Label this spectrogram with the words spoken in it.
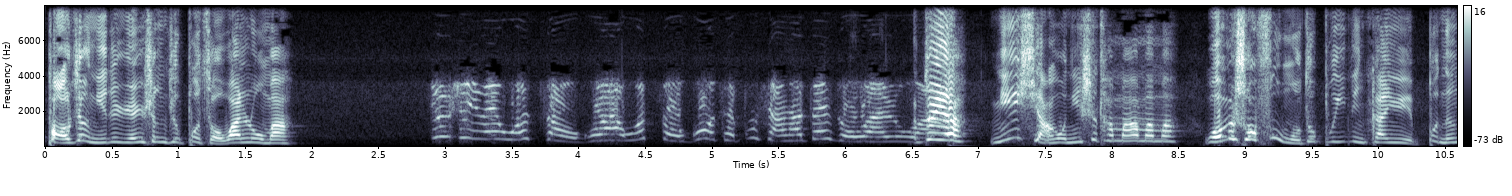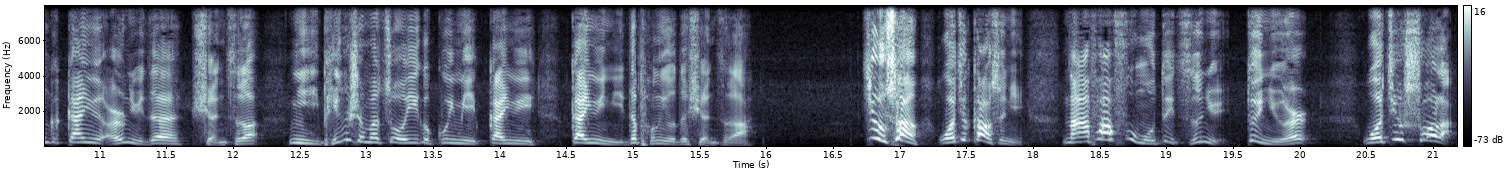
保证你的人生就不走弯路吗？我走过，才不想他再走弯路啊。对呀、你想过你是他妈妈吗？我们说父母都不一定干预，不能够干预儿女的选择，你凭什么作为一个闺蜜干预干预你的朋友的选择啊？就算我就告诉你，哪怕父母对子女对女儿，我就说了，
